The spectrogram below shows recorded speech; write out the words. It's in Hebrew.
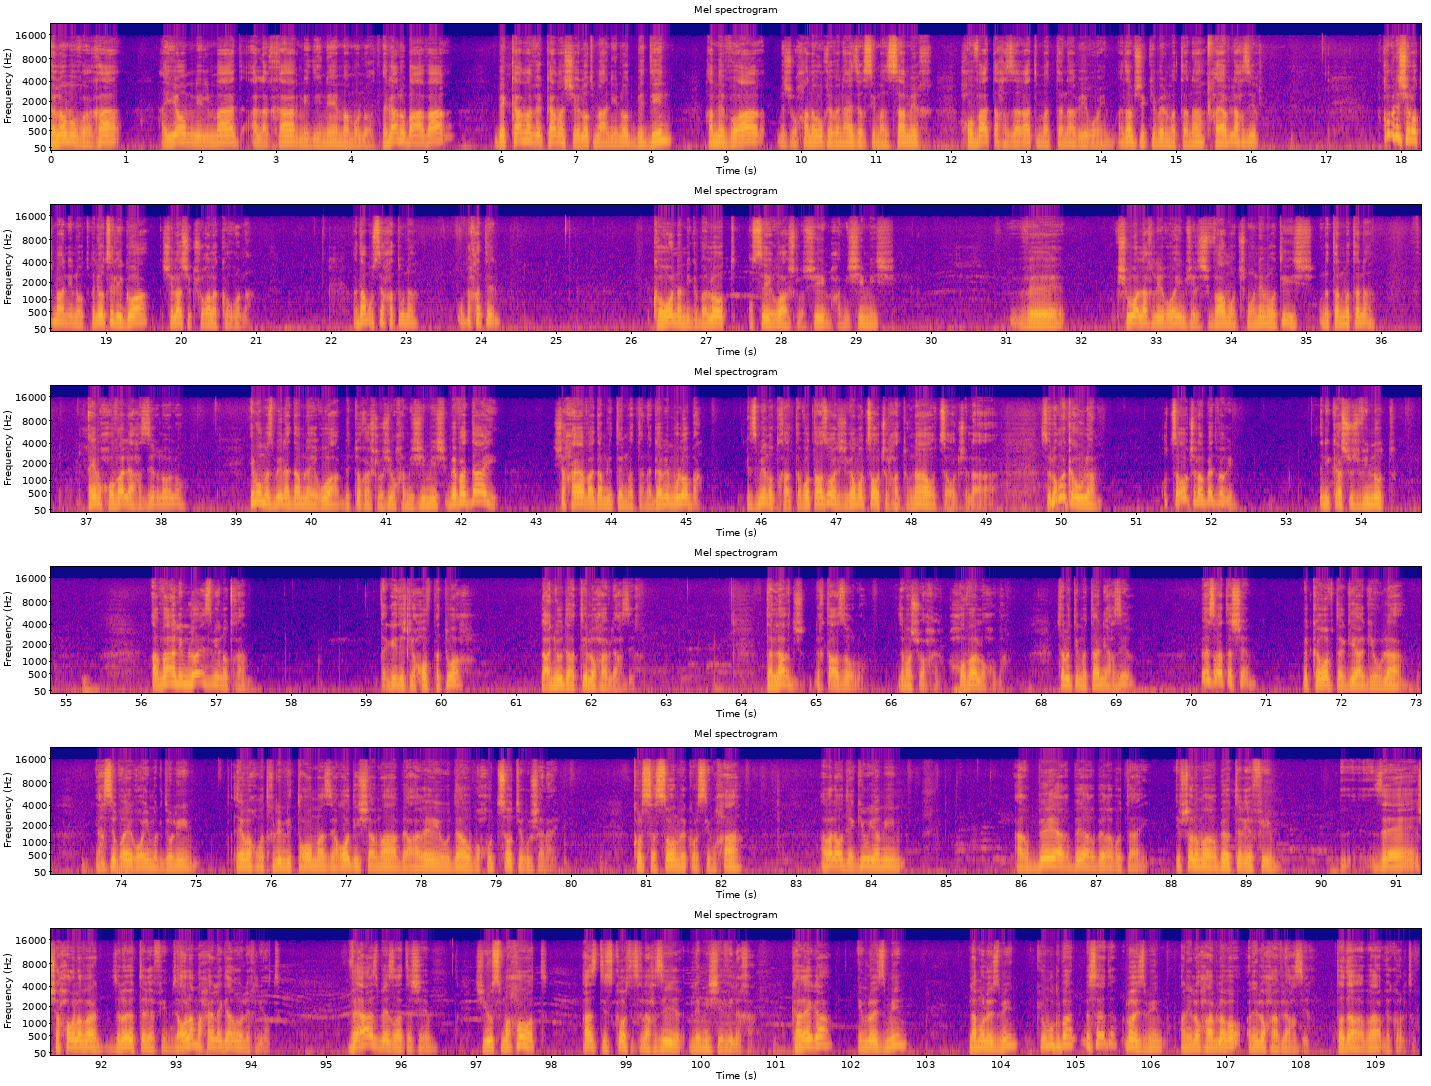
שלום וברכה, היום נלמד הלכה מדיני ממונות. נגענו בעבר בכמה וכמה שאלות מעניינות בדין המבואר בשולחן ערוך אבן העזר סימן ס', חובת החזרת מתנה באירועים. אדם שקיבל מתנה חייב להחזיר. כל מיני שאלות מעניינות, ואני רוצה לנגוע שאלה שקשורה לקורונה. אדם עושה חתונה, הוא מחתן. קורונה מגבלות, עושה אירוע 30, 50 איש, וכשהוא הלך לאירועים של 700, 800 איש, הוא נתן מתנה. האם חובה להחזיר לו או לא? אם הוא מזמין אדם לאירוע בתוך ה-30-50 איש, בוודאי שחייב האדם ליתן מתנה, גם אם הוא לא בא. הזמין אותך, תבוא תעזור, יש גם הוצאות של חתונה, הוצאות של ה... זה לא רק האולם, הוצאות של הרבה דברים. זה נקרא שושבינות. אבל אם לא הזמין אותך, תגיד, יש לי חוב פתוח? לעניות דעתי לא חייב להחזיר. אתה לארג', לך תעזור לו. זה משהו אחר. חובה לא חובה. שאל אותי מתי אני אחזיר? בעזרת השם. בקרוב תגיע הגאולה, יחזרו האירועים הגדולים. היום אנחנו מתחילים לטעום מה זה עוד יישמע בערי יהודה ובחוצות ירושלים. כל ששון וכל שמחה. אבל עוד יגיעו ימים הרבה הרבה הרבה רבותיי, אי אפשר לומר הרבה יותר יפים. זה שחור לבן, זה לא יותר יפים, זה עולם אחר לגמרי הולך להיות. ואז בעזרת השם, שיהיו שמחות, אז תזכור שאתה צריך להחזיר למי שהביא לך. כרגע, אם לא הזמין, למה לא הזמין? כי הוא מוגבל, בסדר, לא הזמין, אני לא חייב לבוא, אני לא חייב להחזיר. תודה רבה וכל טוב.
